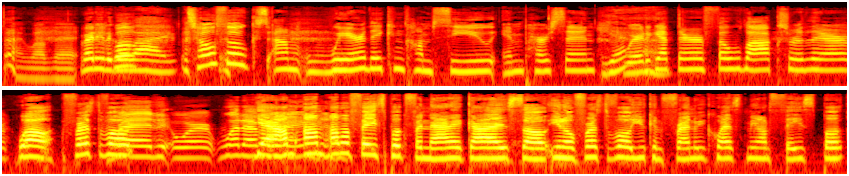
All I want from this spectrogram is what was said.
I love it. Ready to Well, go live. Tell folks um, where they can come see you in person. Yeah. Where to get their faux locks or their Well, first of all, red or whatever. Yeah, I'm, I'm I'm a Facebook fanatic, guys. So you know, first of all, you can friend request me on Facebook.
